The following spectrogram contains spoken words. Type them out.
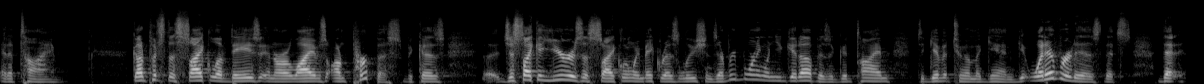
at a time. God puts the cycle of days in our lives on purpose because uh, just like a year is a cycle and we make resolutions, every morning when you get up is a good time to give it to Him again. Get whatever it is that's, that,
